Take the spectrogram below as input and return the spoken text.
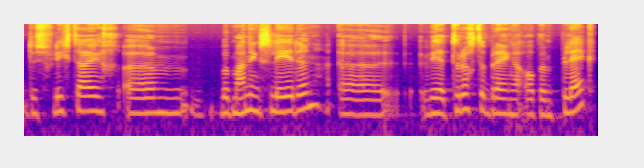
dus vliegtuigbemanningsleden um, uh, weer terug te brengen op een plek.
